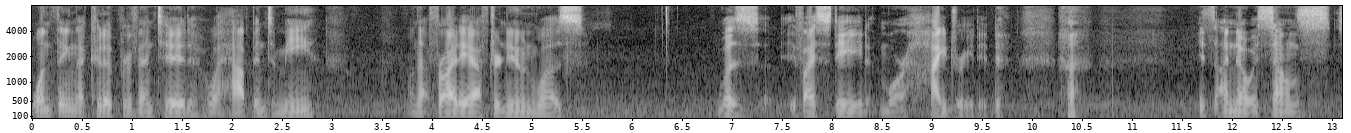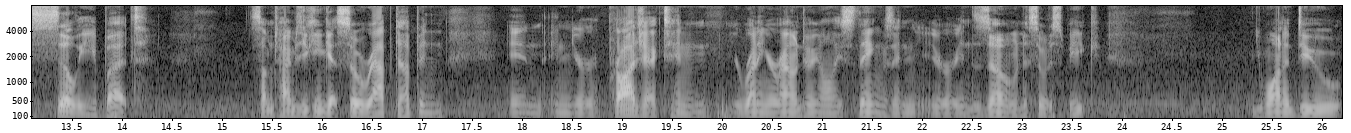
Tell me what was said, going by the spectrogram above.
one thing that could have prevented what happened to me on that Friday afternoon was was if I stayed more hydrated. it's I know it sounds silly, but sometimes you can get so wrapped up in in in your project and you're running around doing all these things and you're in the zone so to speak. You want to do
